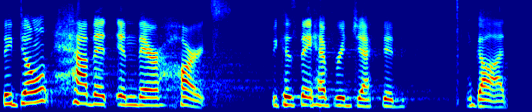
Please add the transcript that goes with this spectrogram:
they don't have it in their hearts because they have rejected God.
